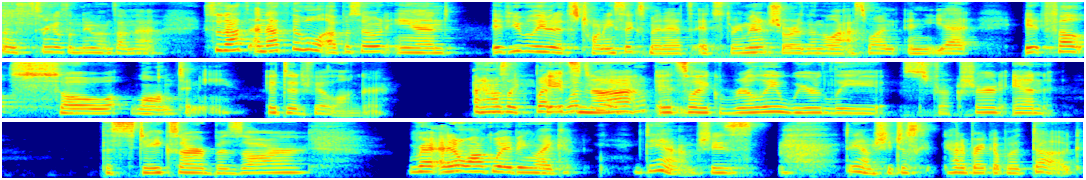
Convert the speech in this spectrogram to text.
let's sprinkle some nuance on that. So that's and that's the whole episode. And if you believe it, it's 26 minutes. It's three minutes shorter than the last one, and yet it felt so long to me. it did feel longer. And I was like, but it's what's really not happened? it's like really weirdly structured and the stakes are bizarre. right. I don't walk away being like, damn, she's, damn, she just had a breakup with Doug.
